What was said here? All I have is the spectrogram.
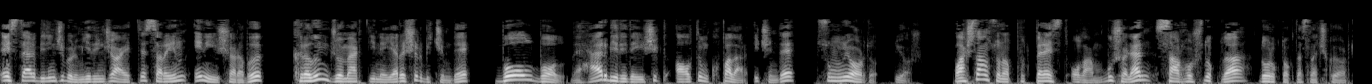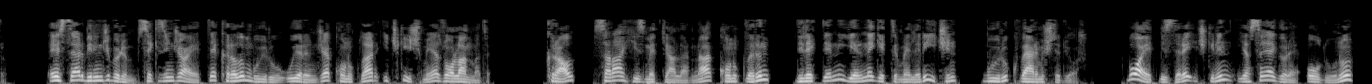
Ester 1. bölüm 7. ayette sarayın en iyi şarabı kralın cömertliğine yaraşır biçimde bol bol ve her biri değişik altın kupalar içinde sunuluyordu diyor. Baştan sona putperest olan bu şölen sarhoşlukla doruk noktasına çıkıyordu. Ester 1. bölüm 8. ayette kralın buyruğu uyarınca konuklar içki içmeye zorlanmadı. Kral saray hizmetkarlarına konukların dileklerini yerine getirmeleri için buyruk vermişti diyor. Bu ayet bizlere içkinin yasaya göre olduğunu,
